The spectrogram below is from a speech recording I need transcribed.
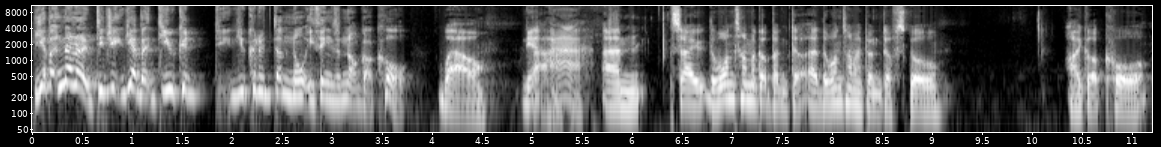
Yeah, but no, no. Did you? Yeah, but you could you could have done naughty things and not got caught. Well, yeah. Ah. Um. So the one time I got bunked, uh, the one time I bunked off school, I got caught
